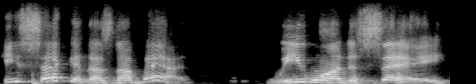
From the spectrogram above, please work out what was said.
He's second. That's not bad. We want to say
